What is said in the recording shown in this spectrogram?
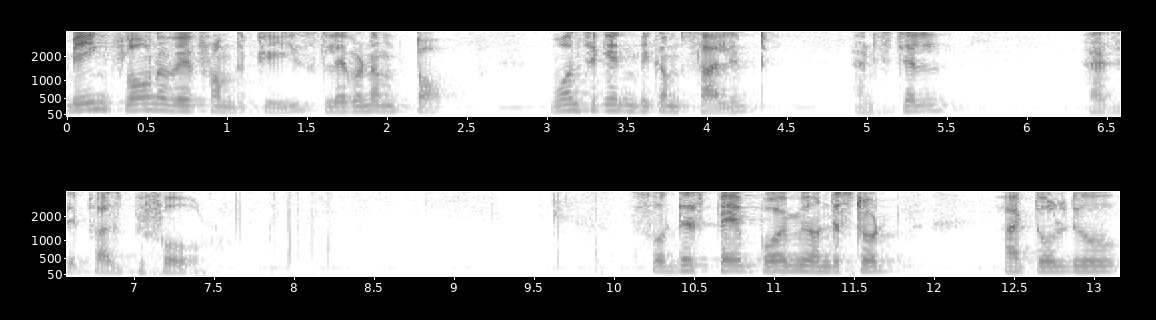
Being flown away from the trees, laburnum top once again becomes silent and still as it was before. So, this poem you understood, I told you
